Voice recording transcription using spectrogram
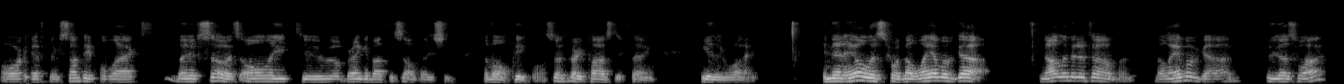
or if there's some people elect, but if so, it's only to bring about the salvation of all people. So it's a very positive thing either way. And then L is for the Lamb of God, not limited atonement. The Lamb of God who does what?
